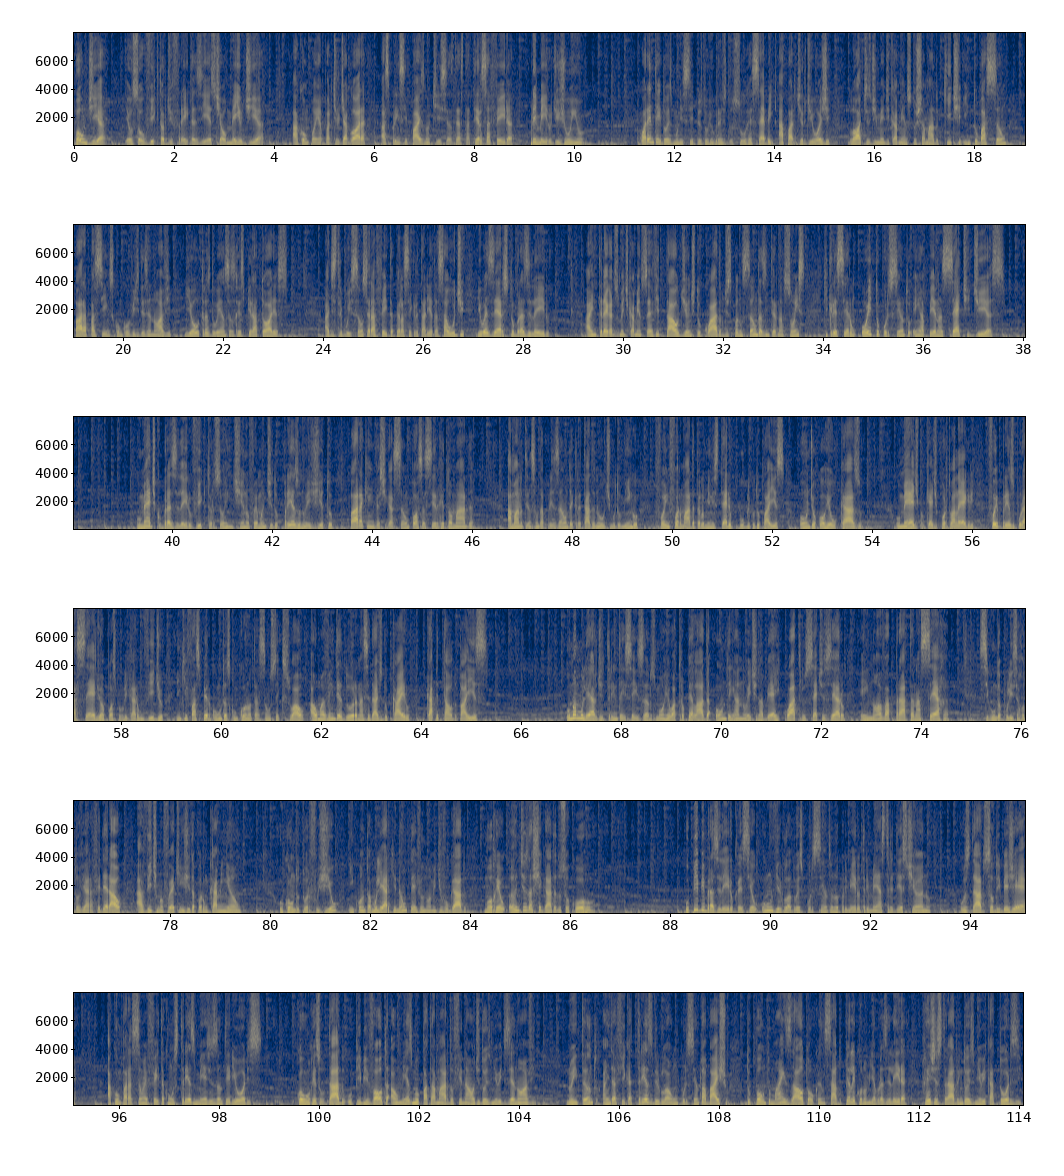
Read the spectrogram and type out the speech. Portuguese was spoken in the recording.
Bom dia, eu sou Victor de Freitas e este é o Meio Dia. Acompanhe a partir de agora as principais notícias desta terça-feira, 1 de junho. 42 municípios do Rio Grande do Sul recebem, a partir de hoje, lotes de medicamentos do chamado kit intubação para pacientes com Covid-19 e outras doenças respiratórias. A distribuição será feita pela Secretaria da Saúde e o Exército Brasileiro. A entrega dos medicamentos é vital diante do quadro de expansão das internações, que cresceram 8% em apenas sete dias. O médico brasileiro Victor Sorrentino foi mantido preso no Egito para que a investigação possa ser retomada. A manutenção da prisão, decretada no último domingo, foi informada pelo Ministério Público do país onde ocorreu o caso. O médico, que é de Porto Alegre, foi preso por assédio após publicar um vídeo em que faz perguntas com conotação sexual a uma vendedora na cidade do Cairo, capital do país. Uma mulher de 36 anos morreu atropelada ontem à noite na BR-470 em Nova Prata, na Serra. Segundo a Polícia Rodoviária Federal, a vítima foi atingida por um caminhão. O condutor fugiu, enquanto a mulher, que não teve o nome divulgado, morreu antes da chegada do socorro. O PIB brasileiro cresceu 1,2% no primeiro trimestre deste ano. Os dados são do IBGE. A comparação é feita com os três meses anteriores. Com o resultado, o PIB volta ao mesmo patamar do final de 2019. No entanto, ainda fica 3,1% abaixo do ponto mais alto alcançado pela economia brasileira, registrado em 2014.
